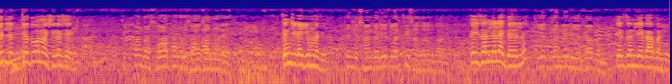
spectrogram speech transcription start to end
तिथले ते दोन म्हशी कसे? ते पंधरा सोळा पंधरा सोळा चालणार आहे. त्यांची काय किंमत आहे? त्यांची सांगायला एक लाख तीस हजारच भाग आहे. काही जणलेले आहे का त्यातले? एक जणलेली एक गाभण. एक जणली एक आपण हो.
